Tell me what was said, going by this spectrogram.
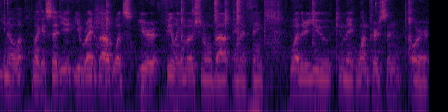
you know, like I said, you, you write about what's you're feeling emotional about, and I think whether you can make one person or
